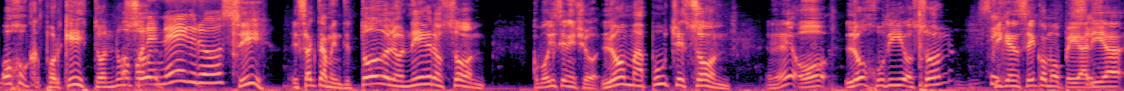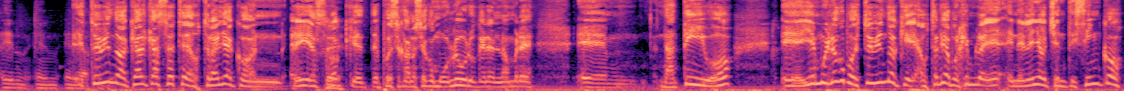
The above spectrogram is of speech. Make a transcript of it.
Ojo, porque esto no o son- pone negros. Sí, exactamente. Todos los negros son, como dicen ellos, los mapuches son. ¿Eh? O los judíos son. Sí. Fíjense cómo pegaría en, en- en la- Estoy viendo acá el caso este de Australia con Elias Sí. Rock, que después se conoció como Uluru, que era el nombre eh, nativo. Eh, y es muy loco porque estoy viendo que Australia, por ejemplo, en el año 85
